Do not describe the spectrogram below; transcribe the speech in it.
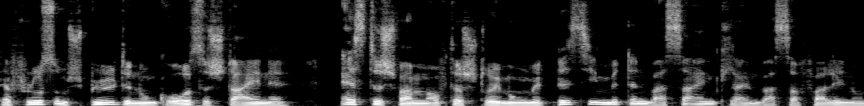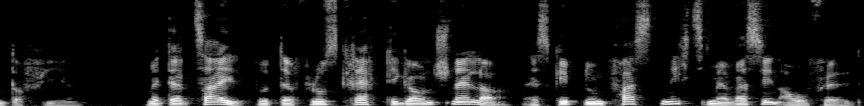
Der Fluss umspülte nun große Steine. Äste schwammen auf der Strömung mit, bis sie mit dem Wasser einen kleinen Wasserfall hinunterfielen. Mit der Zeit wird der Fluss kräftiger und schneller. Es gibt nun fast nichts mehr, was ihn auffällt.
